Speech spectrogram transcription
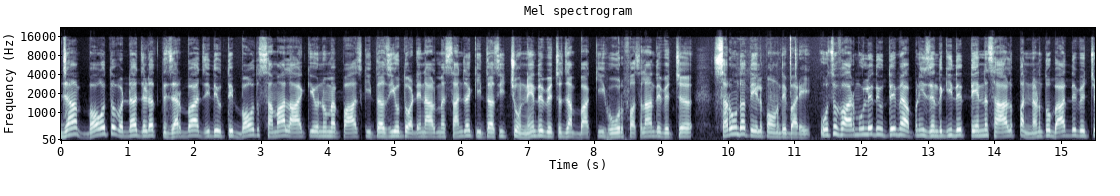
ਜਾਂ ਬਹੁਤ ਵੱਡਾ ਜਿਹੜਾ ਤਜਰਬਾ, ਜਿਹਦੇ ਉੱਤੇ ਬਹੁਤ ਸਮਾਂ ਲਾ ਕੇ ਉਹਨੂੰ ਮੈਂ ਪਾਸ ਕੀਤਾ ਸੀ, ਉਹ ਤੁਹਾਡੇ ਨਾਲ ਮੈਂ ਸਾਂਝਾ ਕੀਤਾ ਸੀ ਝੋਨੇ ਦੇ ਵਿੱਚ ਜਾਂ ਬਾਕੀ ਹੋਰ ਫਸਲਾਂ ਦੇ ਵਿੱਚ ਸਰੋਂ ਦਾ ਤੇਲ ਪਾਉਣ ਦੇ ਬਾਰੇ। ਉਸ ਫਾਰਮੂਲੇ ਦੇ ਉੱਤੇ ਮੈਂ ਆਪਣੀ ਜ਼ਿੰਦਗੀ ਦੇ 3 ਸਾਲ ਭੰਨਣ ਤੋਂ ਬਾਅਦ ਦੇ ਵਿੱਚ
